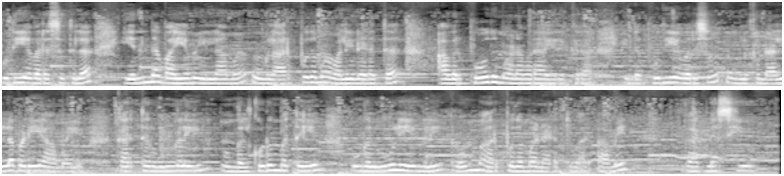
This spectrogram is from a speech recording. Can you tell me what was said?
புதிய வருஷத்தில் எந்த பயமும் இல்லாமல் உங்களை அற்புதமாக வழி நடத்த அவர் போதுமானவராக இருக்கிறார். இந்த புதிய வருஷம் உங்களுக்கு நல்லபடியாக அமையும். கர்த்தர் உங்களையும் உங்கள் குடும்பத்தையும் உங்கள் ஊழியங்களையும் ரொம்ப அற்புதமாக நடத்துவார். ஆமீன். God bless you.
